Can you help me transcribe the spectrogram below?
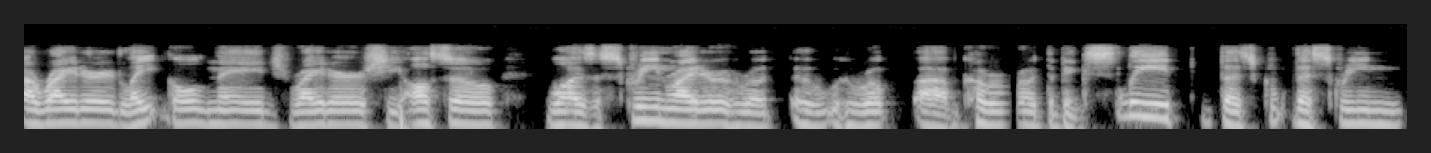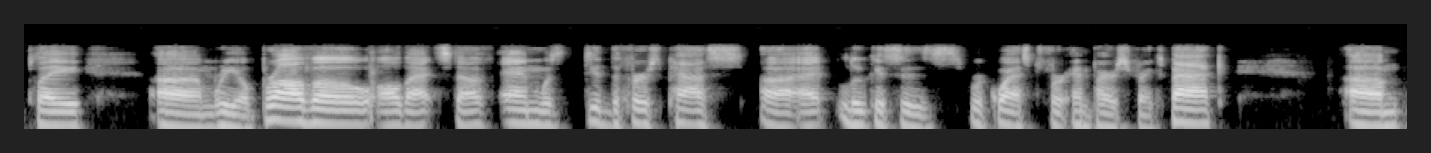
a writer, late golden age writer. She also was a screenwriter who wrote who, who wrote um, co-wrote The Big Sleep, the the screenplay um, Rio Bravo, all that stuff, and was did the first pass uh, at Lucas's request for Empire Strikes Back. Um,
